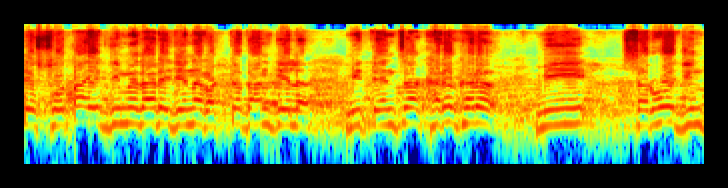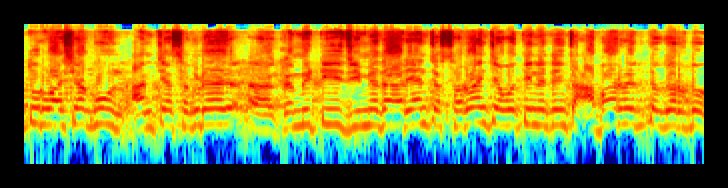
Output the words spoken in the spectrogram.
ते स्वतः एक जिम्मेदार आहे ज्यानं रक्तदान केलं. मी त्यांचा खरं खरं मी सर्व जिंतूरवाशाकून आमच्या सगळं कमिटी जिम्मेदार यांच्या सर्वांच्या वतीने त्यांचा आभार व्यक्त करतो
